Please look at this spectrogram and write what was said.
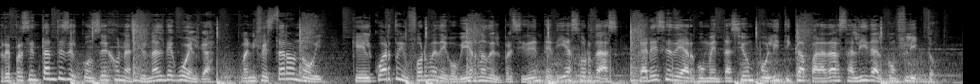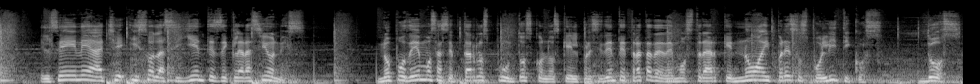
Representantes del Consejo Nacional de Huelga manifestaron hoy que el cuarto informe de gobierno del presidente Díaz Ordaz carece de argumentación política para dar salida al conflicto. El CNH hizo las siguientes declaraciones. No podemos aceptar los puntos con los que el presidente trata de demostrar que no hay presos políticos. 2.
